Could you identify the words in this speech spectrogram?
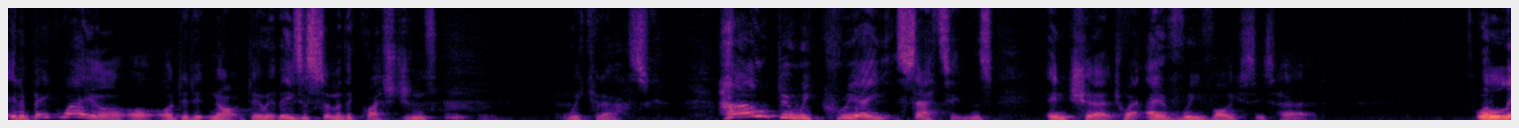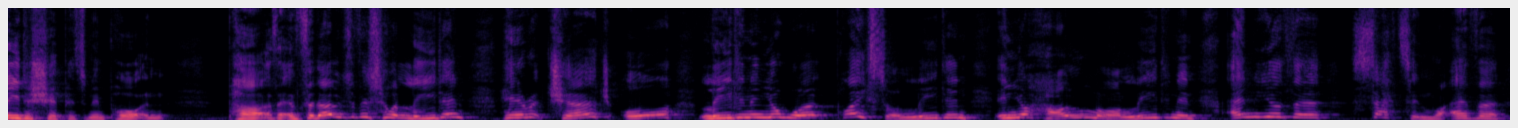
in a big way or, or, or did it not do it? These are some of the questions we can ask. How do we create settings in church where every voice is heard? Well, leadership is an important part of it. And for those of us who are leading here at church or leading in your workplace or leading in your home or leading in any other setting, whatever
